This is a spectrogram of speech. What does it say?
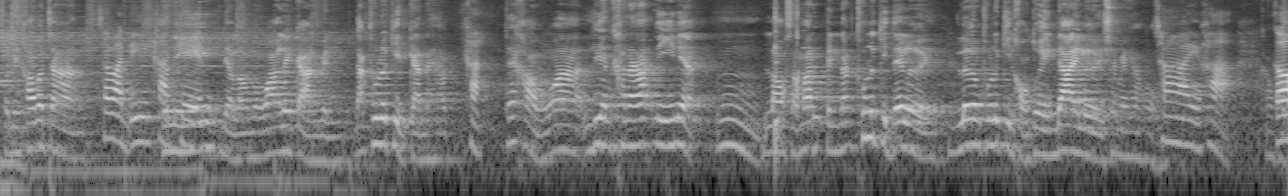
สวัสดีครับอาจารย์ สวัสดีค่ะวัเคนเดี๋ยวเรามาว่าเรื่องการเป็นนักธุรกิจกันนะครับ ค่ะ ได้ข่าวมาว่าเรียนคณะนี้เนี่ย อืม เราสามารถเป็นนักธุรกิจได้เลย เริ่มธุรกิจของตัวเองได้เลยใช่ไหมครับผม ใช่ค่ะ ครับผมก็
